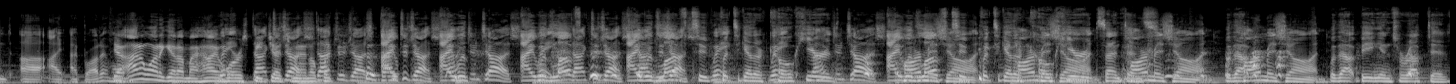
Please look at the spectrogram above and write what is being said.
Milk, and uh, I I brought it home. Yeah, I don't want to get on my high Wait, horse, be Dr. Josh, judgmental. Dr. but Josh, I- Dr. Josh, I would, Dr. Josh. I would Wait, love, Dr. Josh, I would Dr. love Josh, to wait, put together wait, coherent. Dr. Josh, I would love to put together a Parmesan, coherent sentence Parmesan, Without- Parmesan. without being interrupted.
